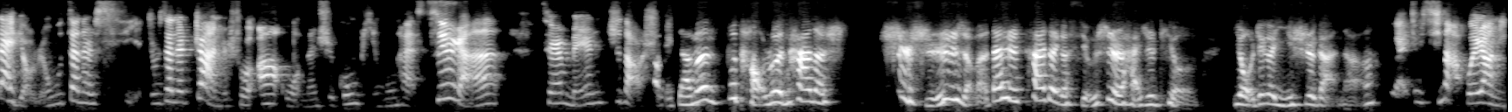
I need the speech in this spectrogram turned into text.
代表人物在那儿写，就是在那儿站着说啊，我们是公平公开。虽然虽然没人知道是咱们不讨论他的事事实是什么，但是它这个形式还是挺有这个仪式感的。对，就起码会让你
